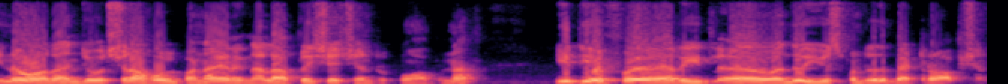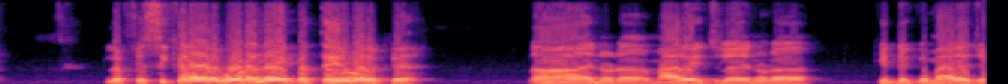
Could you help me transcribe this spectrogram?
இன்னும் ஒரு அஞ்சு வருஷம் நான் ஹோல்ட் பண்ணால் எனக்கு நல்ல அப்ரிஷியேஷன் இருக்கும் அப்படின்னா இடிஎஃப் ரீட்ல வந்து யூஸ் பண்ணுறது பெட்டர் ஆப்ஷன் இல்லை ஃபிசிக்கலாக எனக்கு உடனே இப்போ தேவை இருக்குது நான் என்னோட மேரேஜில் என்னோட கிட்டுக்கு மேரேஜ்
